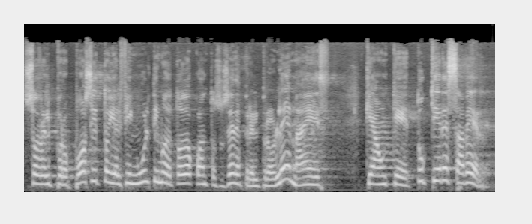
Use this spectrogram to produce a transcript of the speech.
sobre el propósito y el fin último de todo cuanto sucede. Pero el problema es que aunque tú quieres saber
